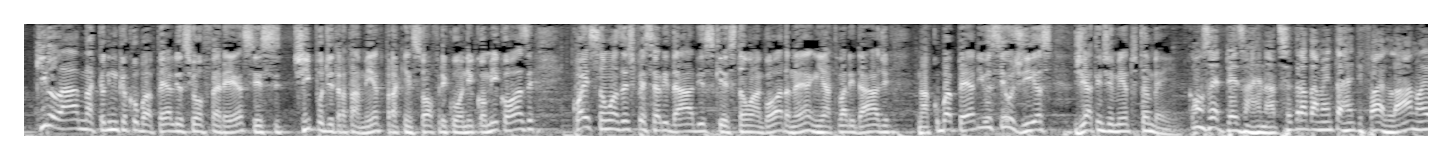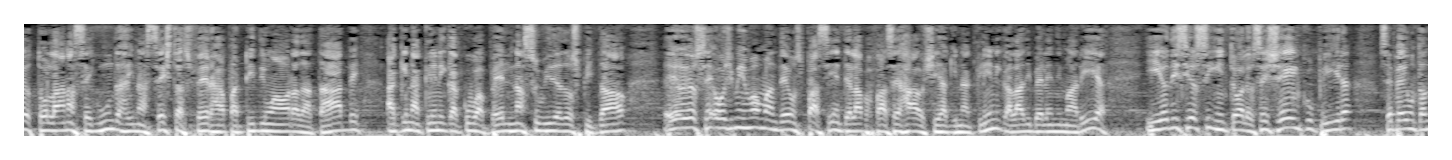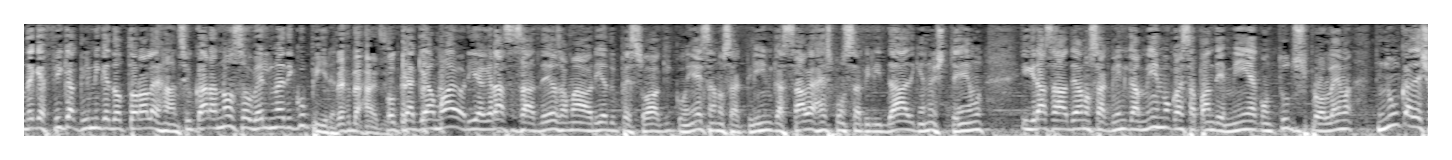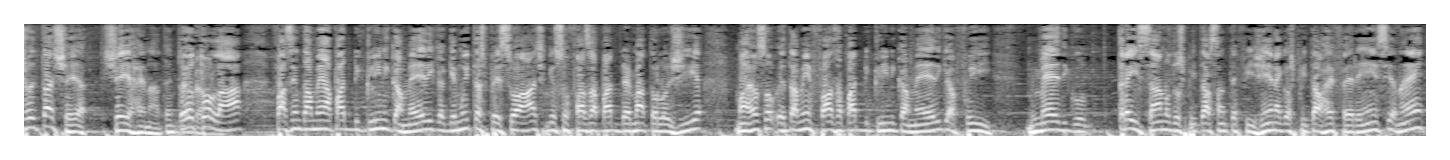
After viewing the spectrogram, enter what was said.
que lá na Clínica Cuba Pele se oferece esse tipo de tratamento para quem sofre com onicomicose. Quais são as especialidades que estão agora, né, em atualidade na Cuba Pele e os seus dias de atendimento também? Com certeza, Renato. Esse tratamento a gente faz lá, não é? Eu tô lá na segunda e nas sextas-feiras, a partir de uma hora da tarde, aqui na Clínica Cuba Pele, na subida do hospital. Eu, eu sei- hoje mesmo eu mandei uns pacientes lá para fazer raio-x aqui na clínica, lá de Belém de Maria, e eu disse o seguinte: olha, você chega em Cupira, você pergunta onde é que fica a clínica do Dr. Alejandro. Se o cara não souber, ele não é de Cupira. Verdade. Porque aqui a maioria, graças a Deus, a maioria do pessoal aqui conhece a nossa clínica, sabe a responsabilidade que nós temos. E graças a Deus a nossa clínica, mesmo com essa pandemia, com todos os problemas, nunca deixou de estar cheia, cheia, Renata. Então eu Verdade. tô lá fazendo também a parte de clínica médica, que muitas pessoas acham que eu só faço a parte de dermatologia, mas eu, sou- eu também faço a parte de clínica médica, fui médico três anos do Hospital Santa Efigênia, que é o hospital referência, né?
